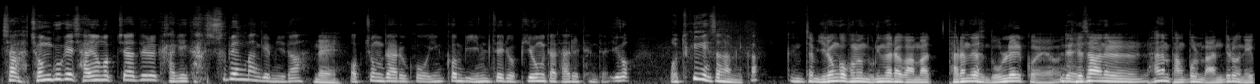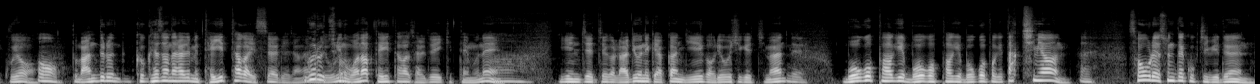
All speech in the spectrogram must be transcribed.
자, 전국의 자영업자들 가게가 수백만 개입니다. 네. 업종 다르고 인건비, 임대료, 비용 다 다를 텐데 이거 어떻게 계산합니까? 그참 이런 거 보면 우리나라가 아마 다른 데서 놀랄 거예요. 네. 계산을 하는 방법을 만들어냈고요. 어, 또 만드는 그 계산을 하려면 데이터가 있어야 되잖아요. 그렇죠. 우리는 워낙 데이터가 잘 되어 있기 때문에 아, 이게 이제 제가 라디오니까 약간 이해가 어려우시겠지만 네. 뭐 곱하기 뭐 곱하기 뭐 곱하기 딱 치면 네. 서울의 순대국집이든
